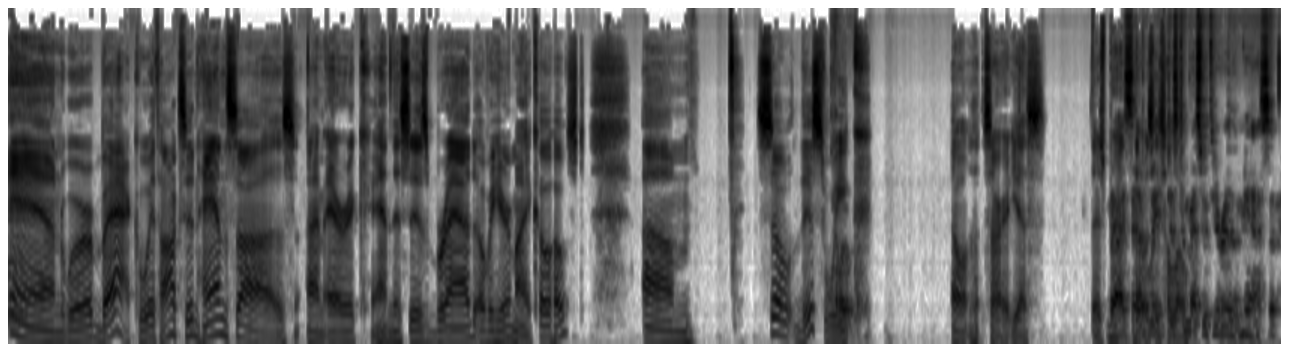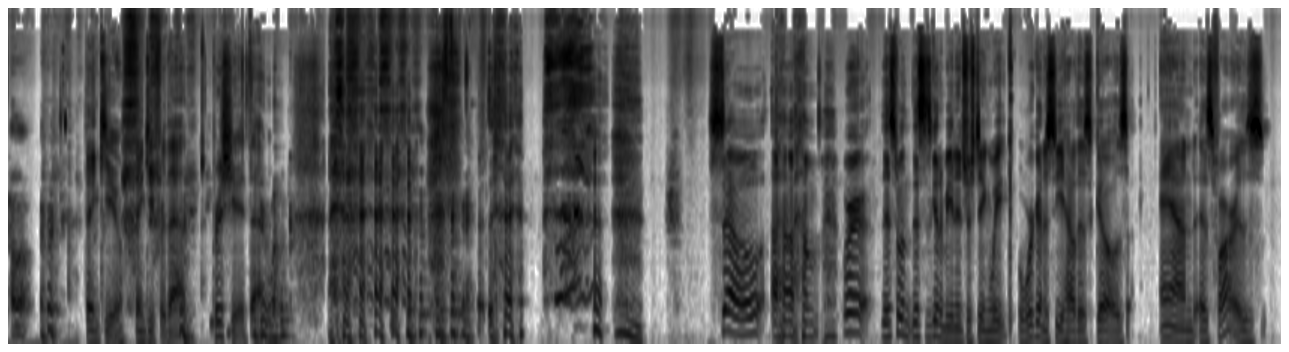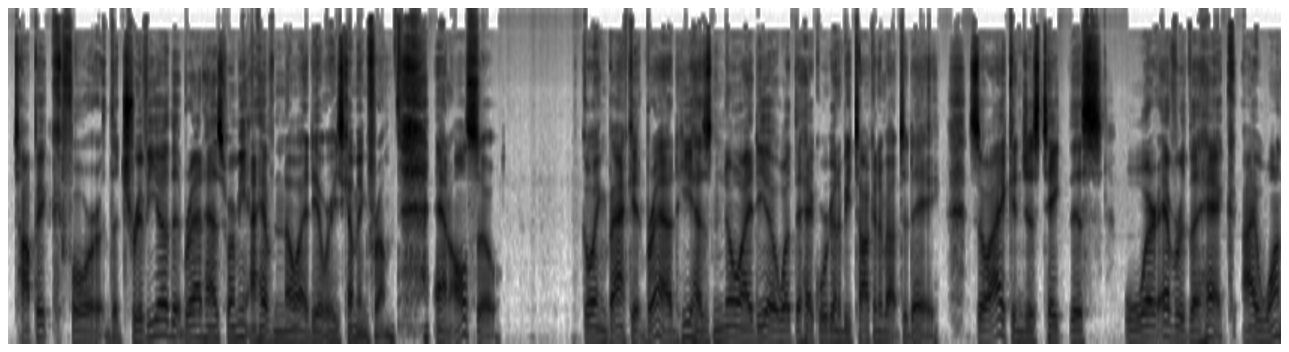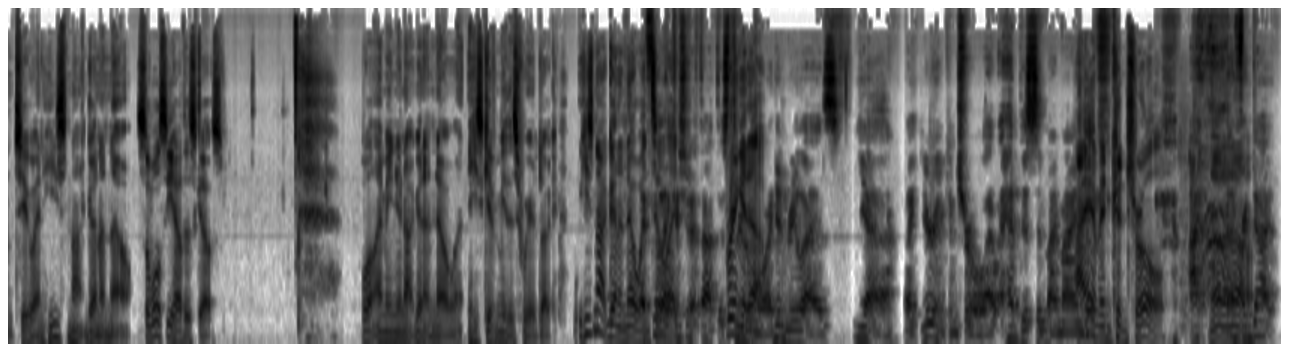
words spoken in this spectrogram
And we're back with Hawks and Handsaws. I'm Eric, and this is Brad over here, my co-host. Um, so this week, oh, sorry, yes, there's No, I Brad. said that was his just to mess with your rhythm. Yeah, so hello. Thank you, thank you for that. Appreciate that. You're welcome. so um, we're this one this is going to be an interesting week. We're going to see how this goes. And as far as topic for the trivia that brad has for me i have no idea where he's coming from. And also going back at brad he has no idea what the heck we're going to be talking about today. So i can just take this wherever the heck i want to and he's not going to know. So we'll see how this goes well, I mean, you're not going to know. He's giving me this weird look. He's not going to know I until like I. I should have thought this bring through it up. more. I didn't realize. Yeah, like you're in control. I, I had this in my mind. I am in control. I, No, no, I no. forgot.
